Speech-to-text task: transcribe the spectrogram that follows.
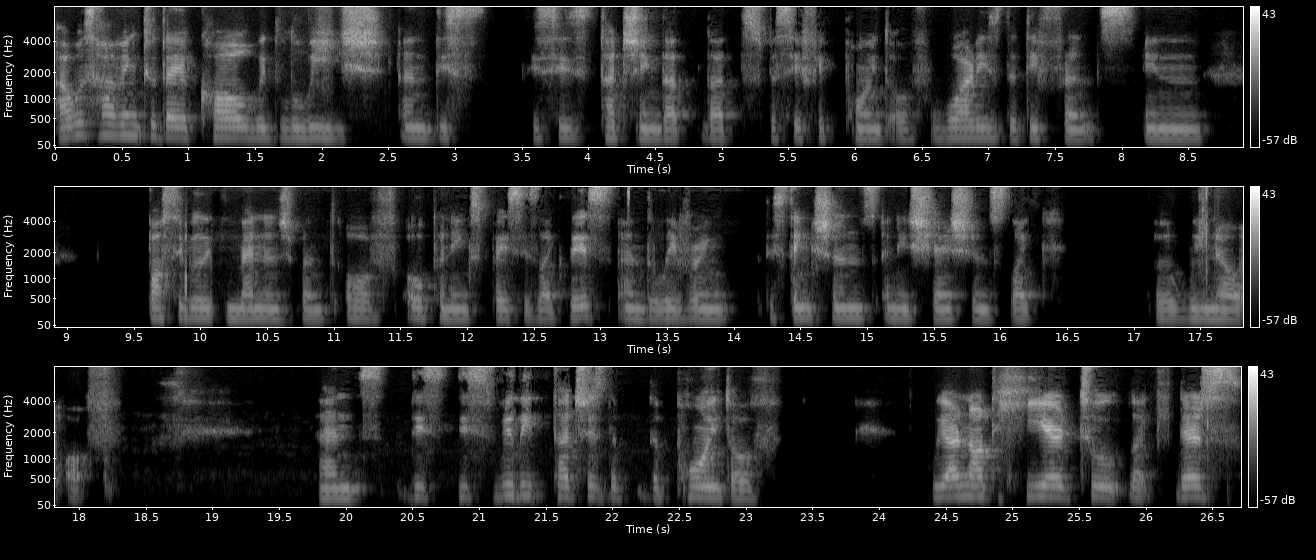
I was having today a call with Luis, and this this is touching that that specific point of what is the difference in possibility management of opening spaces like this and delivering distinctions and initiations like uh, we know of. And this this really touches the the point of we are not here to like there's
